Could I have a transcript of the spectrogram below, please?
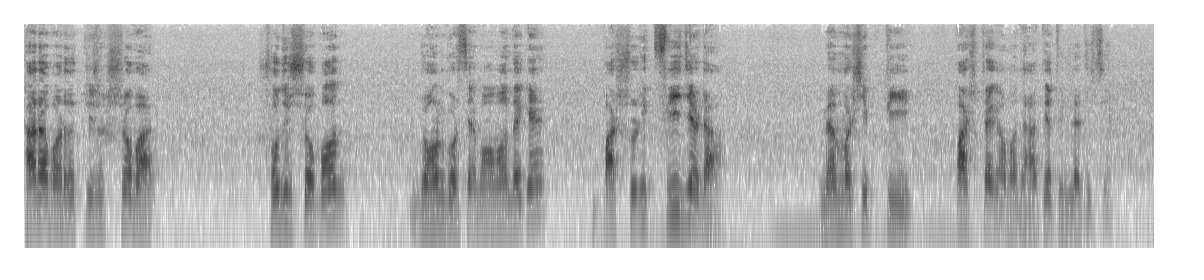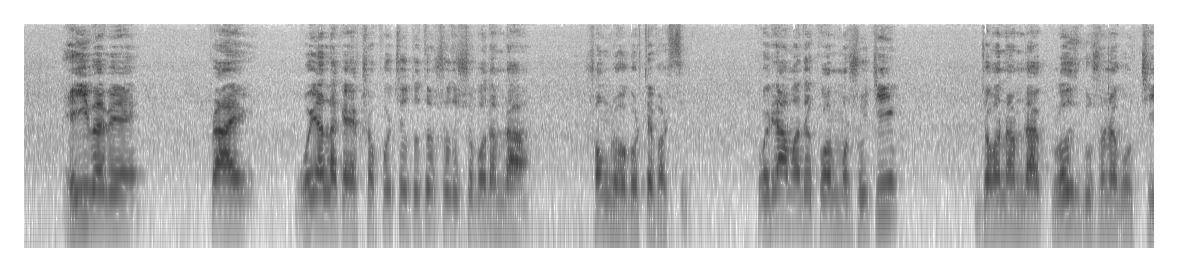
সারা ভারত কৃষক সভার সদস্য পদ গ্রহণ করছে এবং আমাদেরকে বাৎসরিক ফি যেটা মেম্বারশিপ ফি পাঁচ টাকা আমাদের হাতে তুলে দিচ্ছে। এইভাবে প্রায় ওই এলাকায় একশো পঁচাত্তর সদস্য পদ আমরা সংগ্রহ করতে পারছি। করে আমাদের কর্মসূচি, যখন আমরা ক্লোজ ঘোষণা করছি,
